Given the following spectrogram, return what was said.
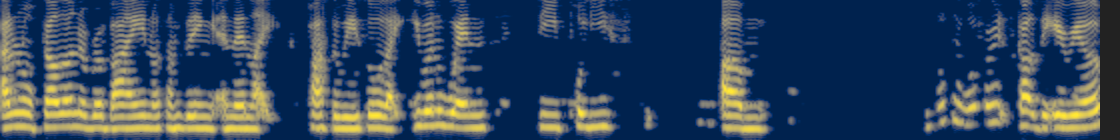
I don't know fell on a ravine or something and then like passed away. So like even when the police um what's the word for it? Scout the area,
